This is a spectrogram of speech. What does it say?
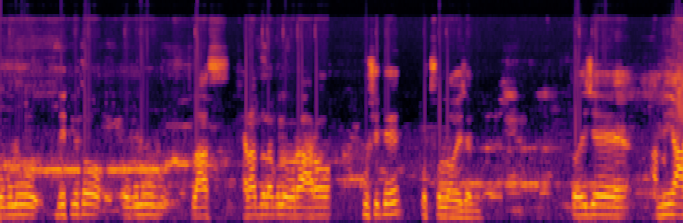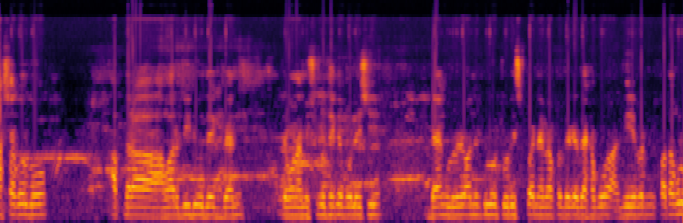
ওগুলো দেখলে তো ওগুলো প্লাস খেলাধুলাগুলো ওরা আরও খুশিতে উৎফুল্ল হয়ে যাবে। তো এই যে আমি আশা করব, আপনারা আমার ভিডিও দেখবেন। যেমন আমি শুরু থেকে বলেছি ব্যাঙ্গালোরের অনেকগুলো টুরিস্ট পয়েন্ট আমি আপনাদেরকে দেখাবো। আমি এবার কথাগুলো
